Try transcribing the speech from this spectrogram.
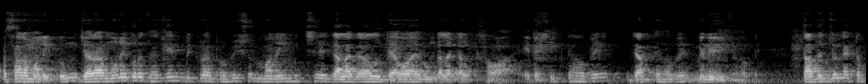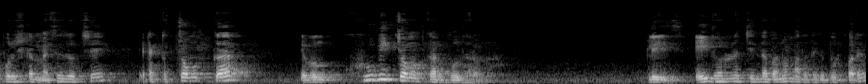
আসসালামু আলাইকুম। যারা মনে করে থাকেন বিক্রয় প্রফেশন মানেই হচ্ছে গালাগাল দেওয়া এবং গালাগাল খাওয়া, এটা শিখতে হবে, জানতে হবে, মেনে নিতে হবে। তাদের জন্য একটা পরিষ্কার মেসেজ হচ্ছে, এটা একটা চমৎকার এবং খুবই চমৎকার ভুল ধারণা। প্লিজ এই ধরনের চিন্তা ভাবনা মাথা থেকে দূর করেন।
